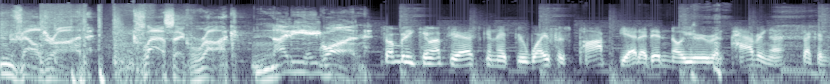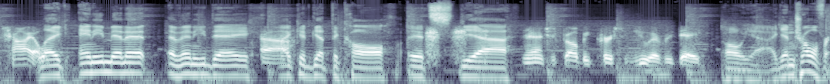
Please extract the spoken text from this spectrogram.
Ryan Valdron. Classic Rock 98.1. Somebody came up to you asking if your wife has popped yet. I didn't know you were having a second child. Like any minute of any day, uh. I could get the call. It's, yeah. yeah, she's probably cursing you every day. Oh, yeah. I get in trouble for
